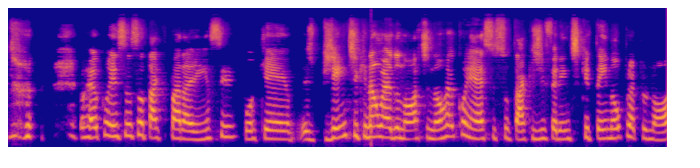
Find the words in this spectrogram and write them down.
eu reconheci o sotaque paraense, porque gente que não é do norte não reconhece os sotaques diferentes que tem no próprio norte,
